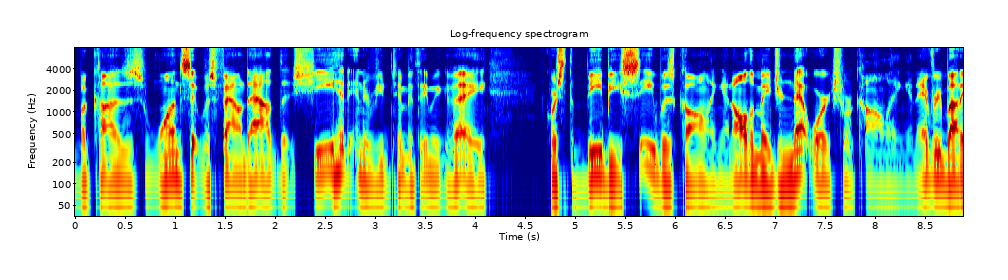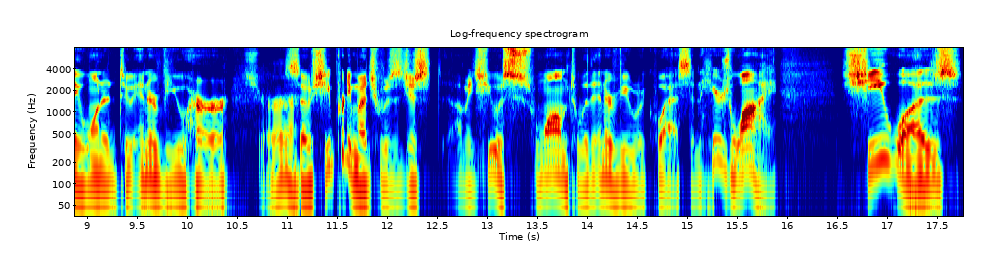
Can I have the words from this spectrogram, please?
because once it was found out that she had interviewed Timothy McVeigh, of course, the BBC was calling and all the major networks were calling, and everybody wanted to interview her. Sure. So she pretty much was just, I mean, she was swamped with interview requests. And here's why she was,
